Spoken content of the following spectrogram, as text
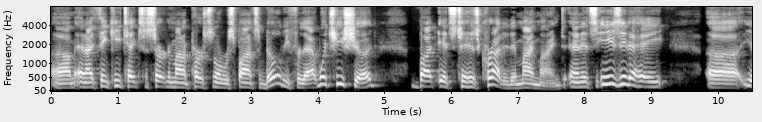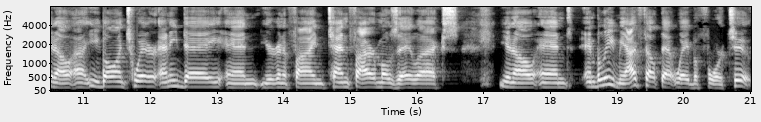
Um, and I think he takes a certain amount of personal responsibility for that, which he should, but it's to his credit in my mind. And it's easy to hate. Uh, you know, uh, you go on Twitter any day and you're going to find 10 fire Mozeliaks, you know, and, and believe me, I've felt that way before too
